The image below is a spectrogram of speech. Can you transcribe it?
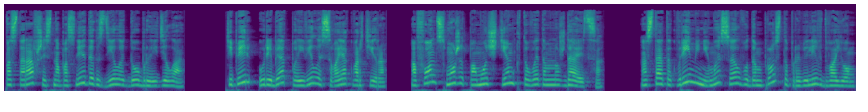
постаравшись напоследок сделать добрые дела. Теперь у ребят появилась своя квартира, а фонд сможет помочь тем, кто в этом нуждается. Остаток времени мы с Элвудом просто провели вдвоем,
